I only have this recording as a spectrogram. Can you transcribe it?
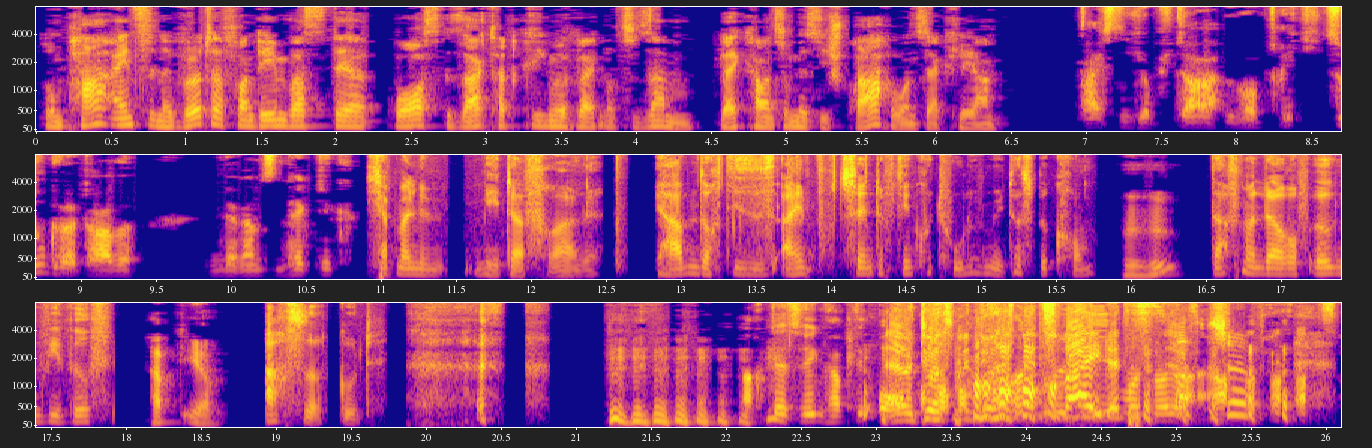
So ein paar einzelne Wörter von dem, was der Boss gesagt hat, kriegen wir vielleicht noch zusammen. Vielleicht kann man zumindest die Sprache uns erklären. Weiß nicht, ob ich da überhaupt richtig zugehört habe. In der ganzen Hektik. Ich habe mal eine Metafrage. Wir haben doch dieses 1% auf den Cthulhu-Mythos bekommen. Mhm. Darf man darauf irgendwie würfeln? Habt ihr. Ach so, gut. Ach, deswegen habt ihr... Oh, Ja, du hast mit- du hast mit zwei, das ist das fast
